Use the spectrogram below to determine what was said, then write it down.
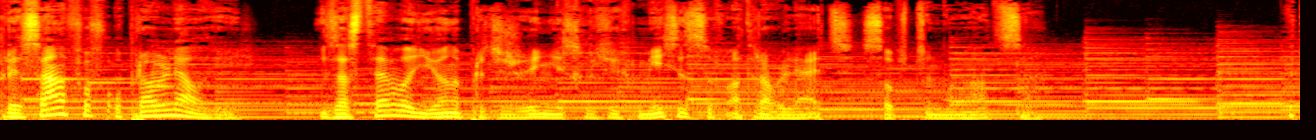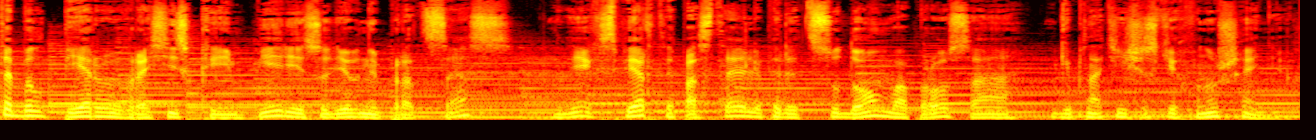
Хрисанфов управлял ей и заставил ее на протяжении нескольких месяцев отравлять собственного отца. Это был первый в Российской империи судебный процесс, где эксперты поставили перед судом вопрос о гипнотических внушениях.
